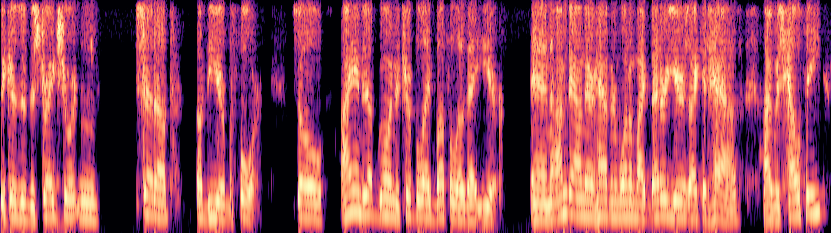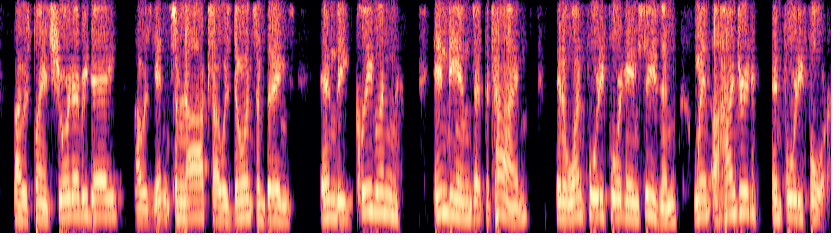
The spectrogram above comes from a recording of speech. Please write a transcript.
because of the strike shortened setup of the year before. So I ended up going to AAA Buffalo that year. And I'm down there having one of my better years I could have. I was healthy. I was playing short every day. I was getting some knocks. I was doing some things. And the Cleveland Indians at the time, in a 144 game season, went 144.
